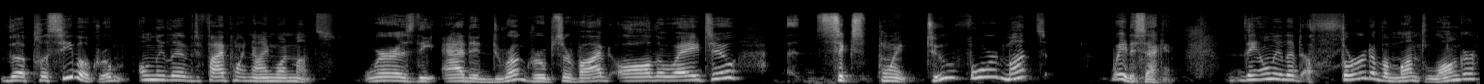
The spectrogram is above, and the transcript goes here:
The placebo group only lived 5.91 months, whereas the added drug group survived all the way to 6.24 months? Wait a second. They only lived a third of a month longer?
